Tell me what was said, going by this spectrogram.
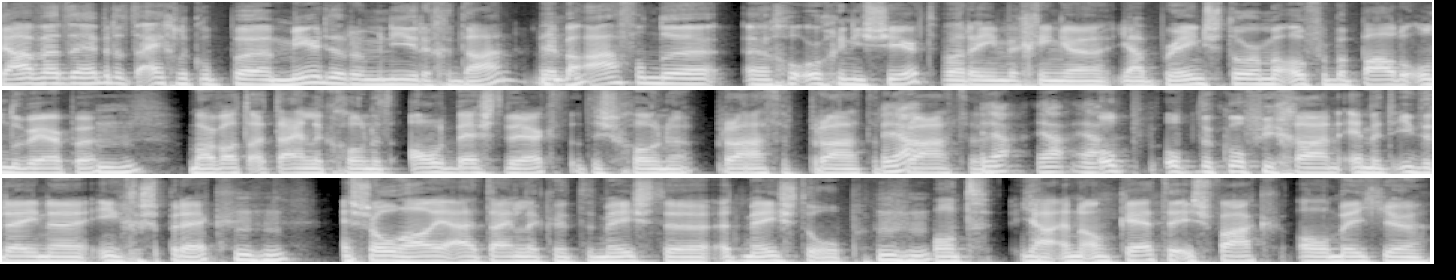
Ja, we hebben dat eigenlijk op uh, meerdere manieren gedaan. We hebben mhm. avonden uh, georganiseerd waarin we gingen ja, brainstormen over bepaalde onderwerpen. Mhm. Maar wat uiteindelijk gewoon het allerbest werkt, dat is gewoon uh, praten, praten, ja, praten. Ja, ja, op, op de koffie gaan en met iedereen in gesprek. Mhm. En zo haal je uiteindelijk het meeste, het meeste op. Want ja, een enquête is vaak al een beetje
